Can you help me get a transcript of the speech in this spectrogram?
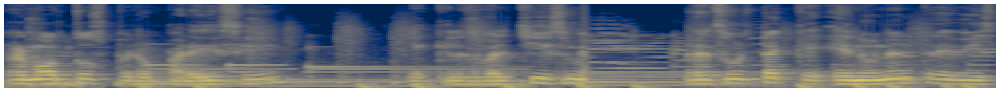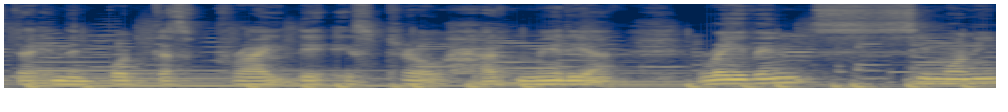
remotos, pero parece, y aquí les va el chisme, resulta que en una entrevista en el podcast Pride de Straw Hat Media, Raven Simoni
